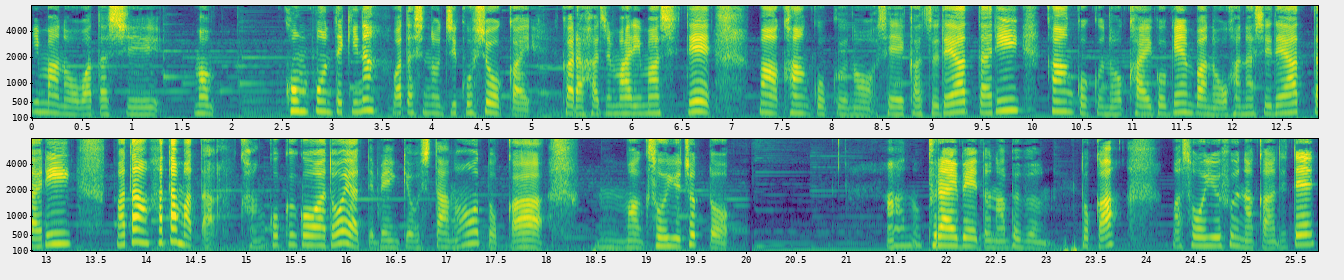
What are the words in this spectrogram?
今の私、まあ、根本的な私の自己紹介から始まりまして、まあ、韓国の生活であったり韓国の介護現場のお話であったりまたはたまた韓国語はどうやって勉強したの？とか、うんまあ、そういうちょっとあのプライベートな部分とか、まあ、そういう風な感じで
